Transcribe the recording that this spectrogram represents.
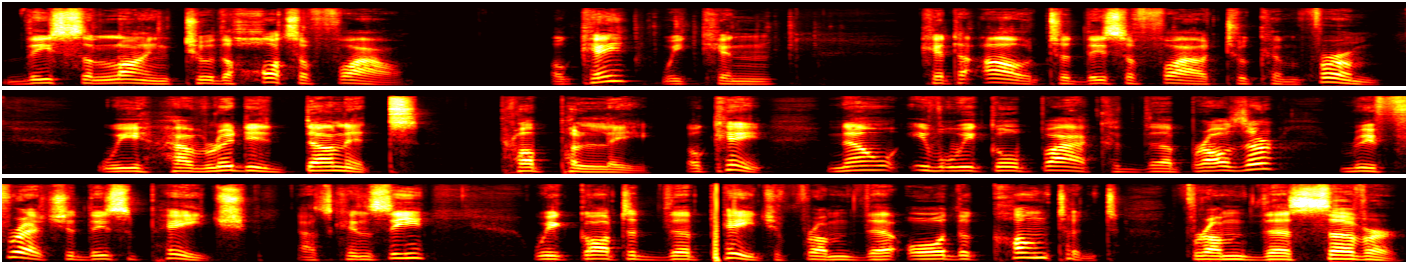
this line to the host file. Okay, we can get out this file to confirm we have already done it properly. Okay, now if we go back the browser, refresh this page, as you can see, we got the page from the all the content from the server.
